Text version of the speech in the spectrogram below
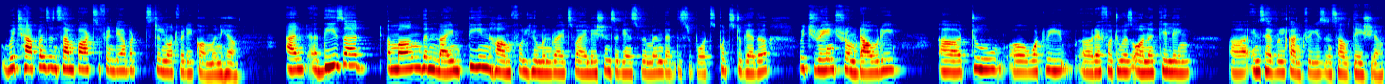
which happens in some parts of India but still not very common here. And uh, these are among the 19 harmful human rights violations against women that this report puts together, which range from dowry uh, to uh, what we refer to as honor killing in several countries in South Asia.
